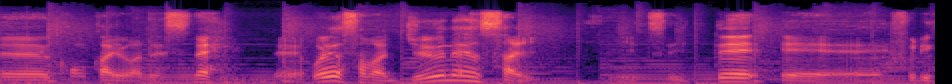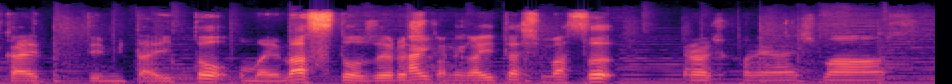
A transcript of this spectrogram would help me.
えー今回はですね、えー親様10年祭について、えー振り返ってみたいと思います。どうぞよろしくお願いいたします、よろしくお願いします。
